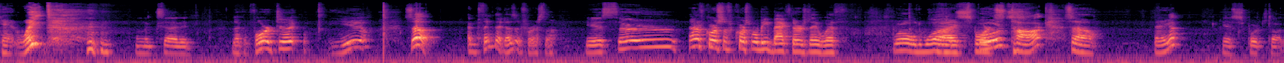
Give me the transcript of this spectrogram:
Can't wait. I'm excited. Looking forward to it. Yeah. So, I think that does it for us, though. Yes, sir. And of course, of course, we'll be back Thursday with Worldwide Sports, sports, Talk. So, there you go. Yes, sports talk.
